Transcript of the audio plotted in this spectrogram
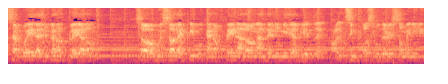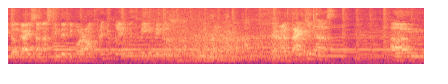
such a way that you cannot play alone. So we saw like people kind of playing along and then immediately it's like, oh, it's impossible. There is so many little guys and asking the people around, can you play with me? Because they're attacking us. Um,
